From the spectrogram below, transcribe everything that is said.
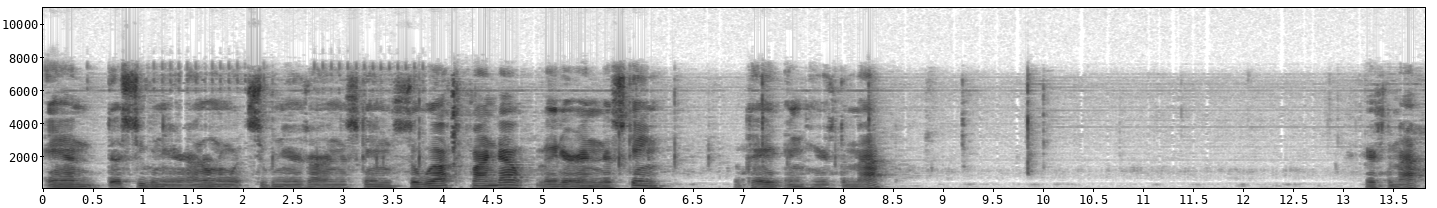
And the souvenir. I don't know what souvenirs are in this game, so we'll have to find out later in this game. Okay, and here's the map. Here's the map.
